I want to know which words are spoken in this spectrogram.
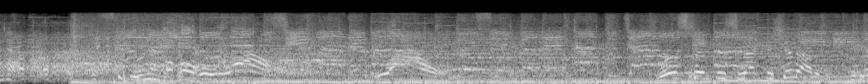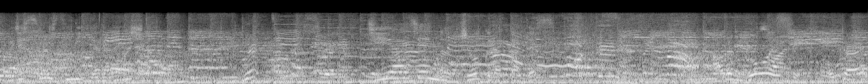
あらどうなんでしょうか Wow! Will Smith just smacked the shit out of him. ウィル・スミスにやられました G.I. ジェーンのジョークだったんです I'm enjoying it, okay?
